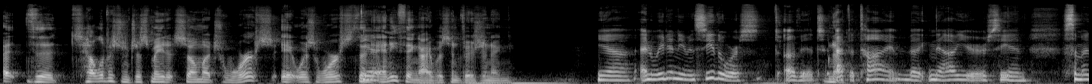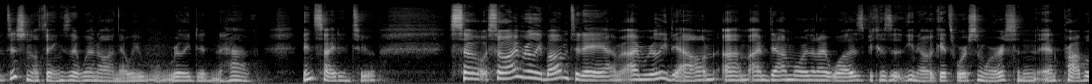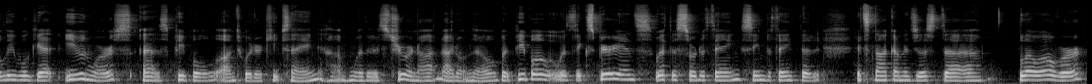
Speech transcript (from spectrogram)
uh, the television just made it so much worse. It was worse than Yeah. anything I was envisioning. Yeah, and we didn't even see the worst of it at the time. Like now you're seeing some additional things that went on that we really didn't have insight into. So, so I'm really bummed today. I'm, I'm really down. Um, I'm down more than I was because it, you know it gets worse and worse, and, and probably will get even worse as people on Twitter keep saying. Um, whether it's true or not, I don't know. But people with experience with this sort of thing seem to think that it's not going to just uh, blow over.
